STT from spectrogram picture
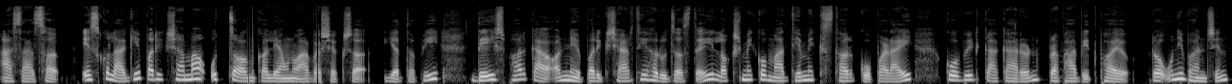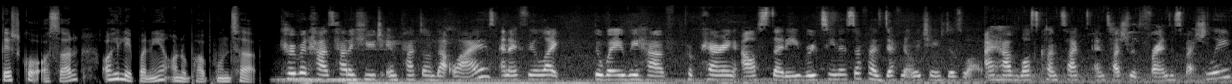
आशा छ। यसको लागि परीक्षामा उच्च अङ्क ल्याउनु आवश्यक छ। यद्यपि देशभरका अन्य परीक्षार्थीहरू जस्तै लक्ष्मीको माध्यमिक स्तरको पढ़ाई कोविडका कारण प्रभावित भयो र उनी भन्छन् त्यसको असर अहिले पनि अनुभव हुन्छ। The way we have preparing our study routine and stuff has definitely changed as well. I have lost contact and touch with friends, especially,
